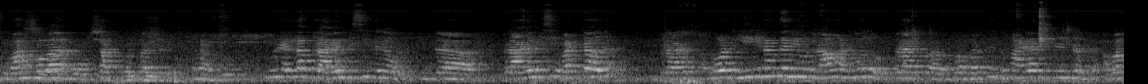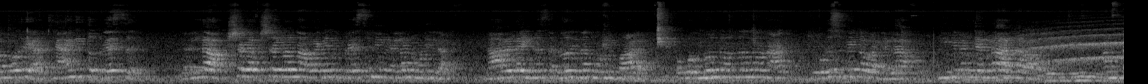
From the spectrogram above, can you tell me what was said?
ಶಿವಾನುಭವ. ಇವರೆಲ್ಲ ಪ್ರಾರಂಭಿಸಿದ್ದಾರೆ ಅವರು. ಇಂಥ ಪ್ರಾರಂಭಿಸಿ ಒಟ್ಟ ಅವರು ನೋಡಿ, ಈಗಿನಂತ ನೀವು ನಾವು ಅನ್ಬೋದು ಬರ್ತಿದ್ದು ಮಾಡ್ಯಾರ ಅವಾಗ ನೋಡ್ರಿ ಅದು ಹ್ಯಾಂಗಿತ್ತು ಪ್ರೆಸ್. ಎಲ್ಲ ಅಕ್ಷರ ಅಕ್ಷರಗಳನ್ನ ಅವಾಗಿನ ಪ್ರೆಸ್ ನೀವೆಲ್ಲ ನೋಡಿಲ್ಲ. ನಾವೆಲ್ಲ ಇನ್ನ ಸಣ್ಣದಿಂದ ನೋಡಿ ಭಾಳ ಒಂದೊಂದು ಒಂದೊಂದು ಜೋಡಿಸ್ಬೇಕು ಅವಾಗೆಲ್ಲ. ಈಗಿನಂಗೆಲ್ಲ ಅಲ್ಲ. ಅಂತ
